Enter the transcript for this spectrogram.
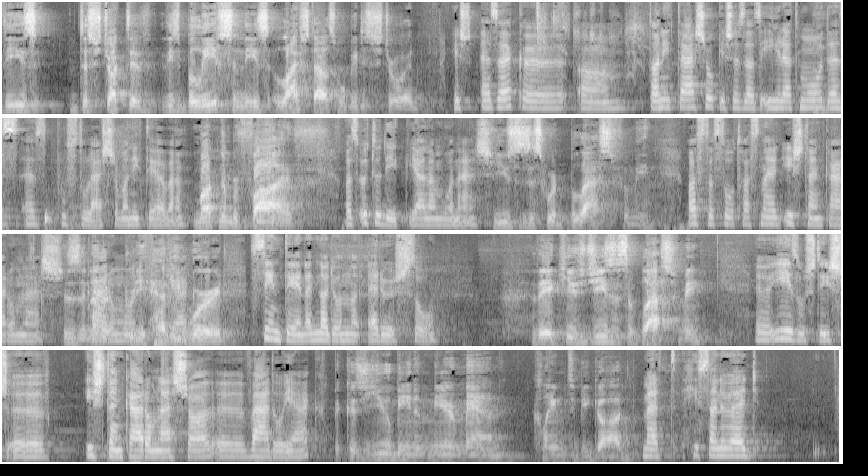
These destructive, these beliefs and these lifestyles will be destroyed. És ezek a tanítások, és ez az életmód, ez, ez pusztulásra van ítélve. Mark number five, Az ötödik jellemvonás. he uses this word blasphemy. Azt a szót használja, hogy Isten káromlás. This is another pretty heavy word. Szintén egy nagyon erős szó. They accused Jesus of blasphemy Jézust is Isten káromlással vádolják, because you, being a mere man, claim to be God. mert hiszen ő egy,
